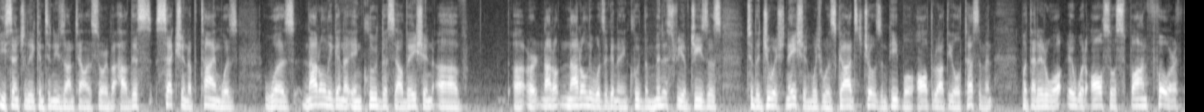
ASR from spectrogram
essentially continues on telling the story about how this section of time was was not only going to include the salvation of uh, or not, not only was it going to include the ministry of Jesus to the Jewish nation, which was God's chosen people all throughout the Old Testament, but that it, will, it would also spawn forth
